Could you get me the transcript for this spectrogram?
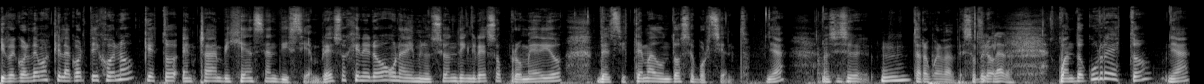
Y recordemos que la Corte dijo no, que esto entraba en vigencia en diciembre. Eso generó una disminución de ingresos promedio del sistema de un 12%. ¿Ya? No sé si mm. te recuerdas de eso. Pero cuando ocurre esto, ya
